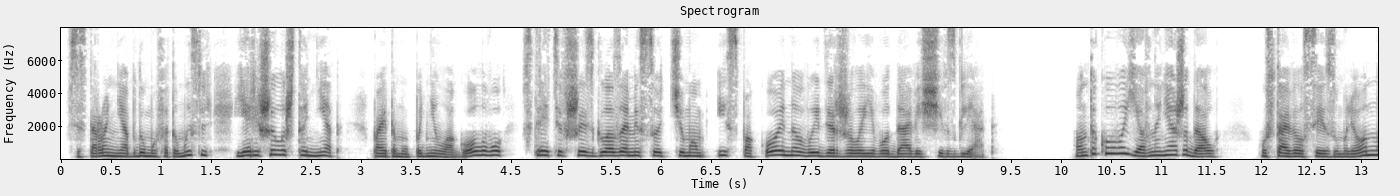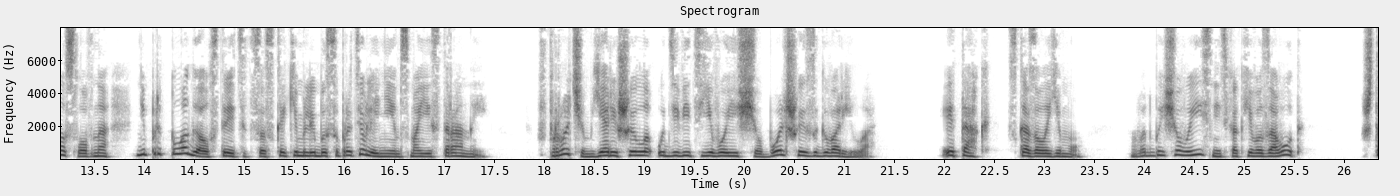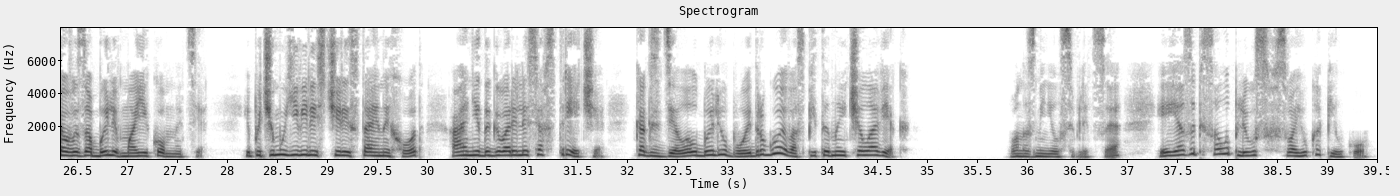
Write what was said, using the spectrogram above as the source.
Всесторонне обдумав эту мысль, я решила, что нет, поэтому подняла голову, встретившись глазами с отчимом, и спокойно выдержала его давящий взгляд. Он такого явно не ожидал. Уставился изумленно, словно не предполагал встретиться с каким-либо сопротивлением с моей стороны. Впрочем, я решила удивить его еще больше и заговорила. «Итак», — сказала ему, — «вот бы еще выяснить, как его зовут. Что вы забыли в моей комнате? И почему явились через тайный ход, а они договорились о встрече, как сделал бы любой другой воспитанный человек?» Он изменился в лице, и я записала плюс в свою копилку.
